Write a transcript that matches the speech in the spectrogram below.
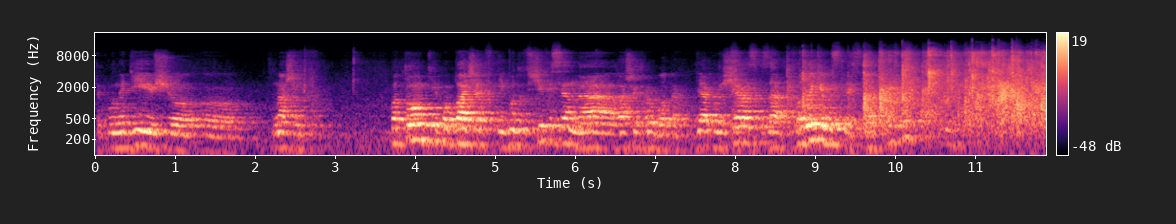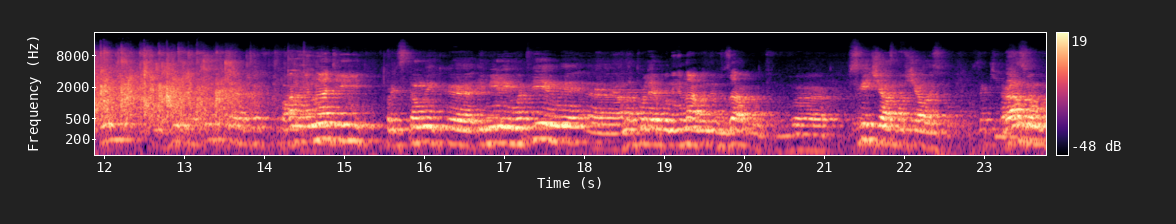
таку надію, що е, наші потомки побачать і будуть вчитися на ваших роботах. Дякую ще раз за велике мистецтво. Пан Геннадій, представник е, Емілії Матвіївни, е, Анатолія Понгіна, вони в, в, в свій час навчалися. Разом в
